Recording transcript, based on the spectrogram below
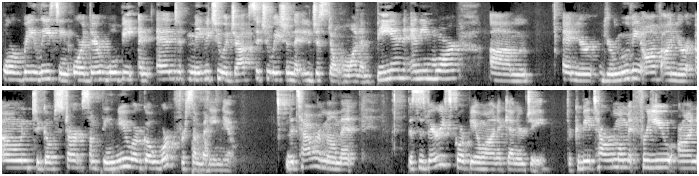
or releasing, or there will be an end maybe to a job situation that you just don't want to be in anymore. Um, and you're you're moving off on your own to go start something new or go work for somebody new. The tower moment, this is very Scorpionic energy. There could be a tower moment for you on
